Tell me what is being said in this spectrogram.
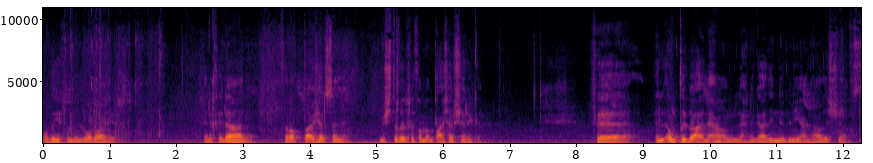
وظيفة من الوظائف يعني خلال 13 سنة مشتغل في 18 شركة. فالانطباع العام اللي إحنا قاعدين نبنيه عن هذا الشخص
